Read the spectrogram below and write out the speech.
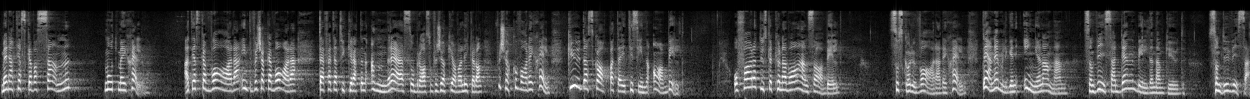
Men att jag ska vara sann mot mig själv. Att jag ska vara, inte försöka vara därför att jag tycker att den andra är så bra så försöker jag vara likadan. Försök att vara dig själv. Gud har skapat dig till sin avbild. Och för att du ska kunna vara hans avbild så ska du vara dig själv. Det är nämligen ingen annan som visar den bilden av Gud som du visar.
